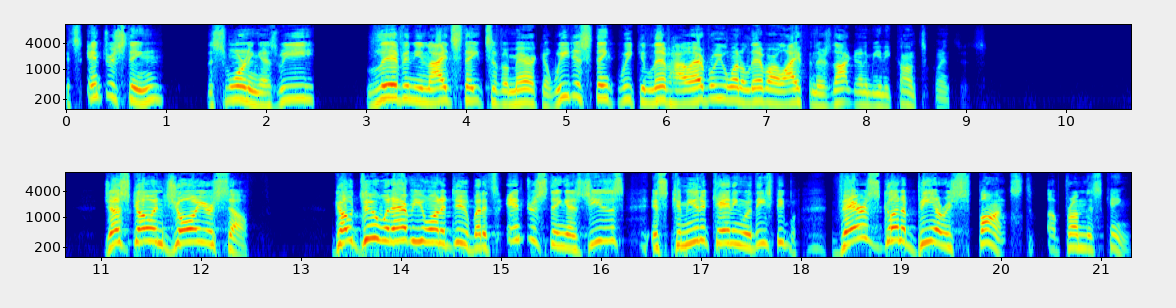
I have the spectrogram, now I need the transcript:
It's interesting this morning as we live in the United States of America, we just think we can live however we want to live our life and there's not going to be any consequences. Just go enjoy yourself. Go do whatever you want to do. But it's interesting as Jesus is communicating with these people, there's going to be a response uh, from this king.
